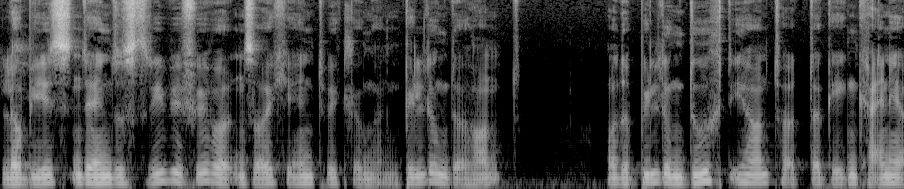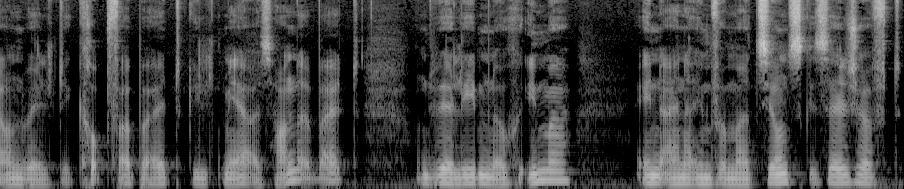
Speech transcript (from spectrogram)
Lobbyisten der Industrie befürworten solche Entwicklungen. Bildung der Hand oder Bildung durch die Hand hat dagegen keine Anwälte. Kopfarbeit gilt mehr als Handarbeit und wir leben noch immer in einer Informationsgesellschaft,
